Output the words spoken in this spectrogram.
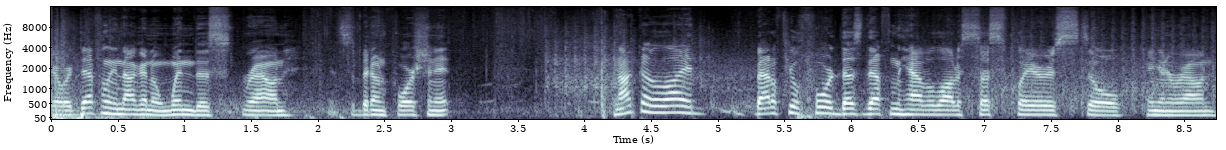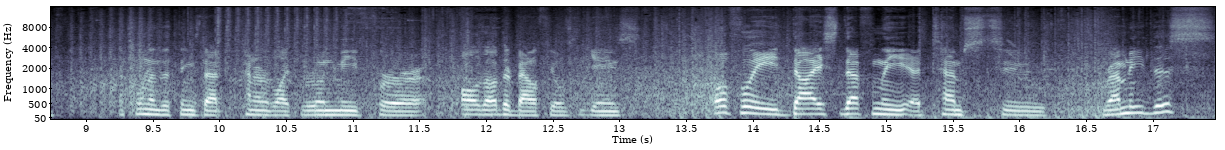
Yeah, we're definitely not going to win this round. It's a bit unfortunate. Not gonna lie, Battlefield 4 does definitely have a lot of sus players still hanging around. That's one of the things that kind of like ruined me for all the other Battlefield games. Hopefully DICE definitely attempts to remedy this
